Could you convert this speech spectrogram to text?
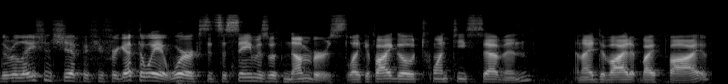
the relationship, if you forget the way it works, it's the same as with numbers. Like if I go 27 and I divide it by 5,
